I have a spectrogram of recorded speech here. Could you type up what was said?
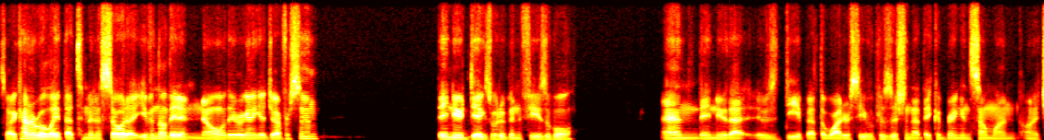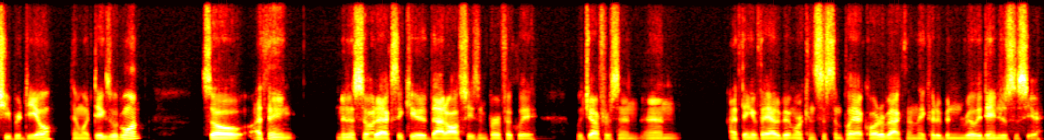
So I kind of relate that to Minnesota, even though they didn't know they were going to get Jefferson they knew Diggs would have been feasible, and they knew that it was deep at the wide receiver position that they could bring in someone on a cheaper deal than what Diggs would want. So I think Minnesota executed that offseason perfectly with Jefferson. And I think if they had a bit more consistent play at quarterback, then they could have been really dangerous this year.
